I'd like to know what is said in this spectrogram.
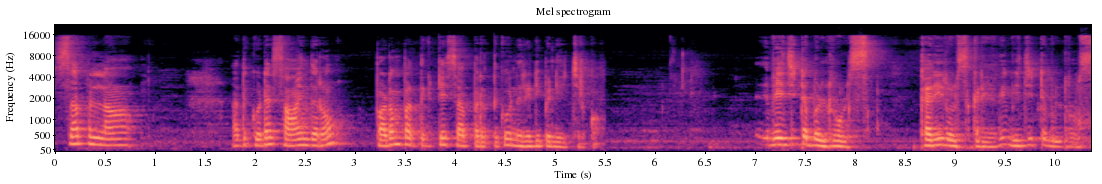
சாப்பிட்லாம். அது கூட சாயந்தரம் படம் பார்த்துக்கிட்டே சாப்பிட்றதுக்கு ஒன்று ரெடி பண்ணி வச்சுருக்கோம். வெஜிடபிள் ரோல்ஸ் கறி ரோல்ஸ் கிடையாது வெஜிடபிள் ரோல்ஸ்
